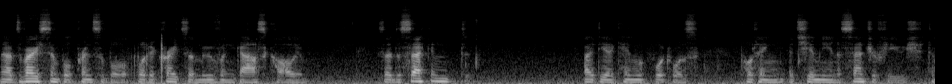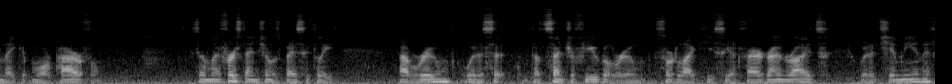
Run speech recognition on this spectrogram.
Now it's a very simple principle, but it creates a moving gas column. So the second idea I came up with was putting a chimney in a centrifuge to make it more powerful. So my first engine was basically a room with a that centrifugal room, sort of like you see at fairground rides, with a chimney in it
